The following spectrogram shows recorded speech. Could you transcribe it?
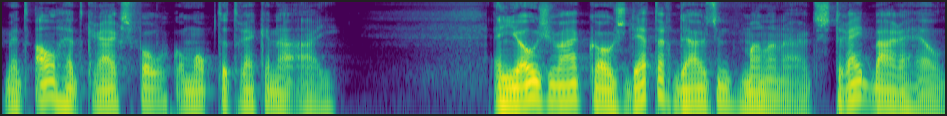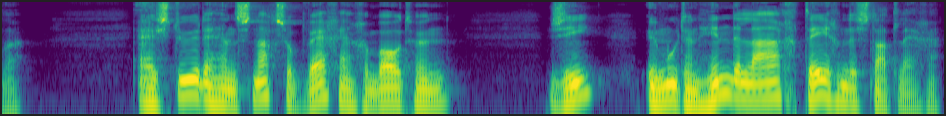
met al het krijgsvolk om op te trekken naar Ai. En Jozua koos dertigduizend mannen uit, strijdbare helden. Hij stuurde hen s'nachts op weg en gebood hun: Zie, u moet een hinderlaag tegen de stad leggen,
